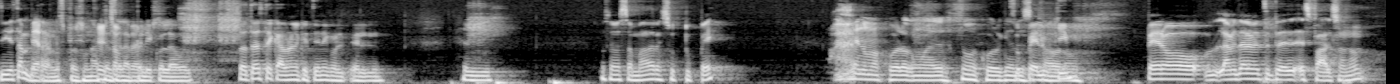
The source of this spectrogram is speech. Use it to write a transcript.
Y están vergas los personajes Sí, de la película, güey. Sobre todo este cabrón el que tiene el... el, el- ¿Cómo se llama esa madre? Su tupé. Ay, no me acuerdo cómo es. No me acuerdo quién Su es ese peluquín. cabrón. Pero lamentablemente es falso, ¿no?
